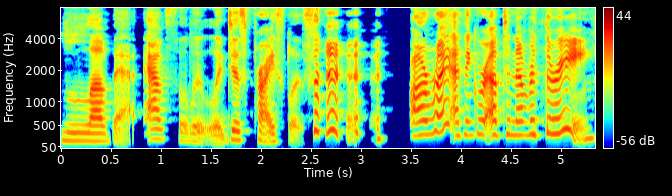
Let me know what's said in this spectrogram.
love that. Absolutely. Just priceless. All right. I think we're up to number three.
